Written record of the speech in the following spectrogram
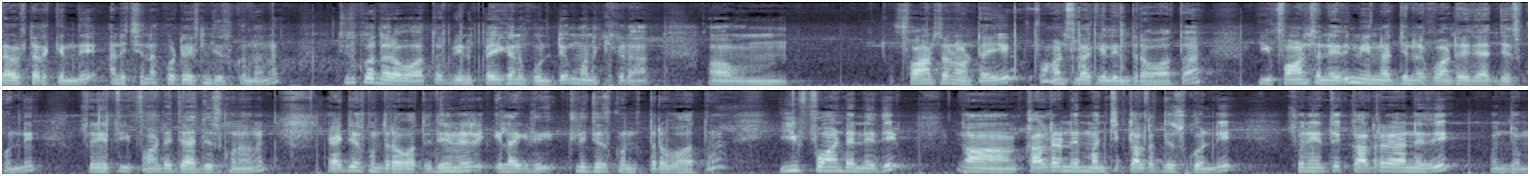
లెవెల్ స్టార్ కింద అని చిన్న కొటేషన్ తీసుకున్నాను. తీసుకున్న తర్వాత దీని పైకి అనుకుంటే మనకి ఇక్కడ ఫాంట్స్ అని ఉంటాయి. ఫాంట్స్లోకి వెళ్ళిన తర్వాత ఈ ఫాంట్స్ అనేది మీరు నచ్చిన ఫాంట్ యాడ్ చేసుకోండి. సో నేను ఈ ఫాంట్ యాడ్ చేసుకున్నాను. యాడ్ చేసుకున్న తర్వాత దీని ఇలా క్లిక్ చేసుకున్న తర్వాత ఈ ఫాంట్ అనేది కలర్ అనేది మంచి కలర్ తీసుకోండి. సో నేనైతే కలర్ అనేది కొంచెం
